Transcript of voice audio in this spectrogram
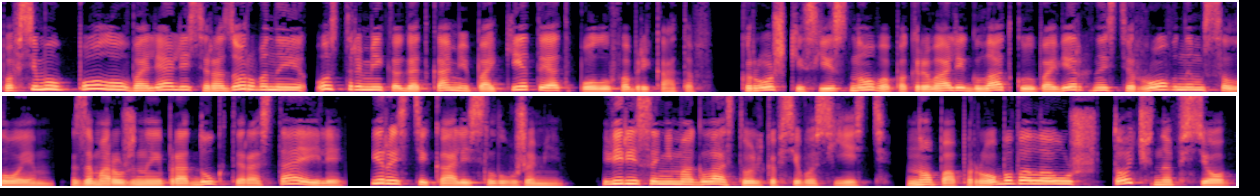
По всему полу валялись разорванные острыми коготками пакеты от полуфабрикатов. Крошки съестного покрывали гладкую поверхность ровным слоем. Замороженные продукты растаяли и растекались лужами. Вериса не могла столько всего съесть, но попробовала уж точно все,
